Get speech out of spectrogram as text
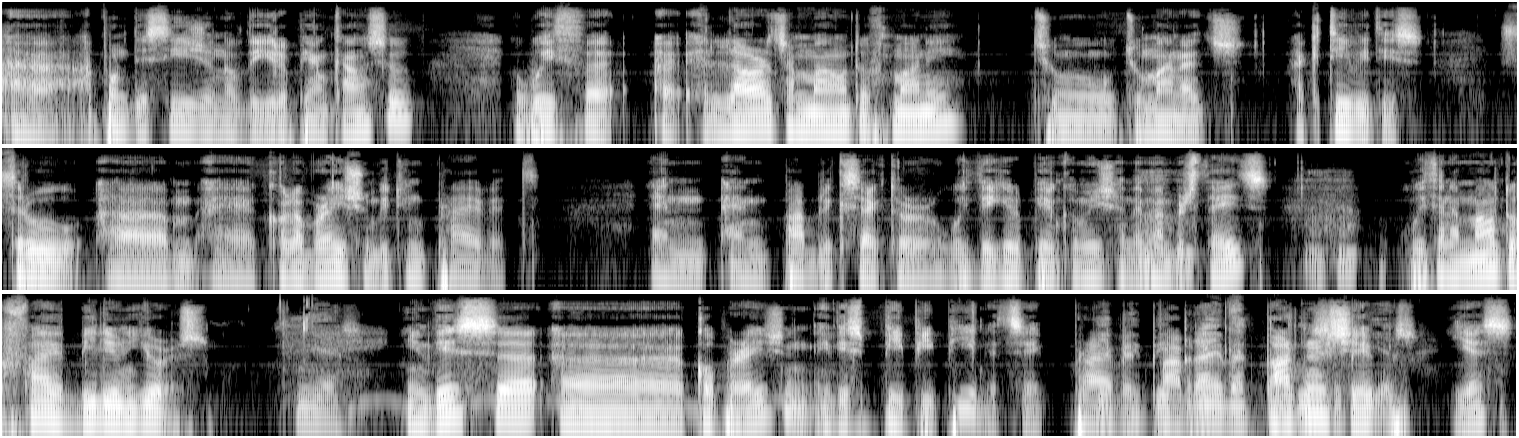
uh, upon decision of the European Council, with uh, a, a large amount of money to to manage activities through um, a collaboration between private and, and public sector with the European Commission and the member states with an amount of 5 billion euros. Yes. In this uh, uh, cooperation, in this PPP, let's say private PPP, public private partnership, partnership, yes.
